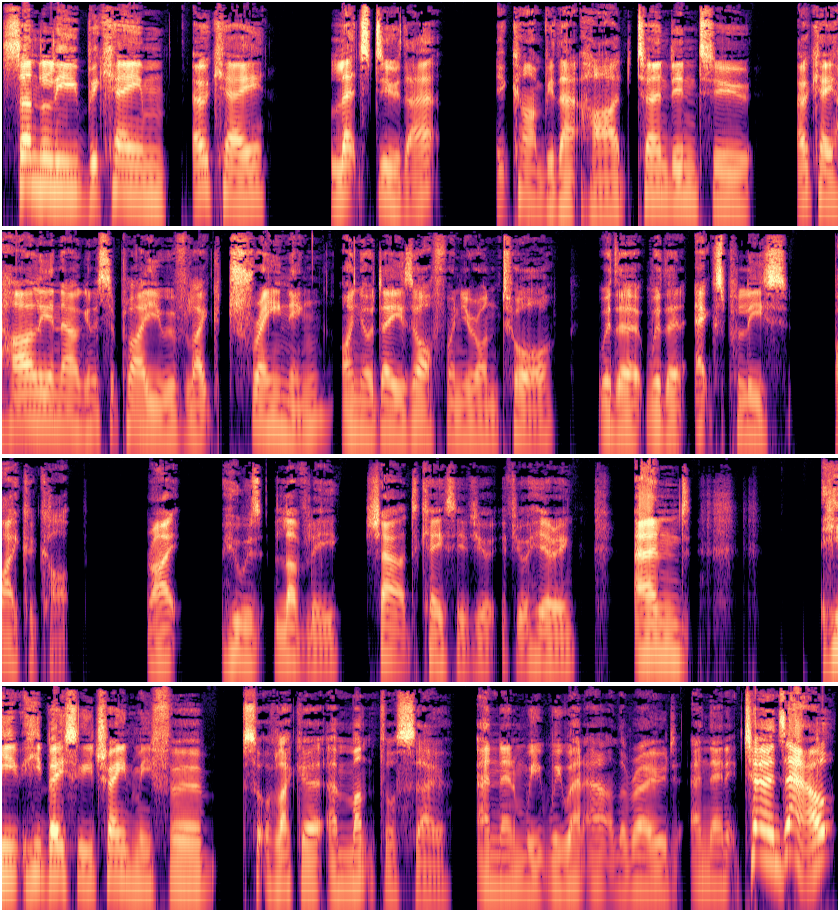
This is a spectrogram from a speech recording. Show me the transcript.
suddenly became okay. Let's do that. It can't be that hard. Turned into okay. Harley are now going to supply you with like training on your days off when you're on tour with a with an ex police biker cop, right? Who was lovely. Shout out to Casey if you're if you're hearing, and he he basically trained me for sort of like a, a month or so, and then we we went out on the road, and then it turns out,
